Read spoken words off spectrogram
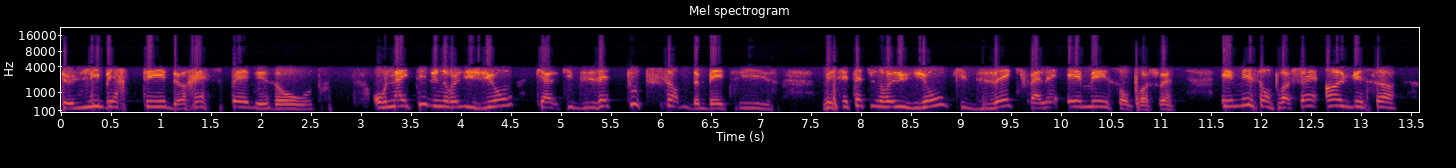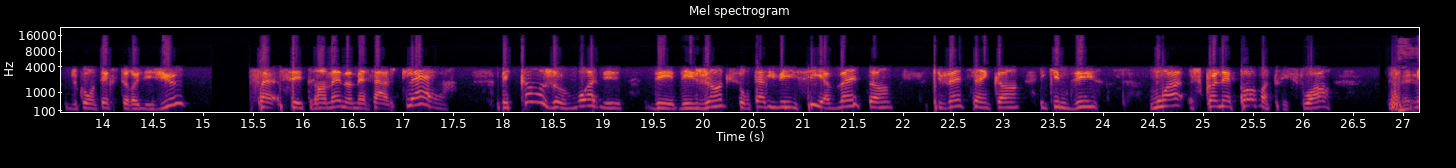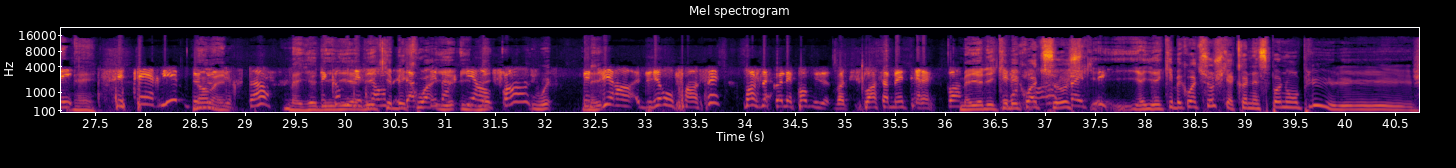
de liberté, de respect des autres. On a été d'une religion qui, qui disait toutes sortes de bêtises, mais c'était une religion qui disait qu'il fallait aimer son prochain. Aimer son prochain, enlever ça du contexte religieux, c'est quand même un message clair. Mais quand je vois des, des, des, gens qui sont arrivés ici il y a 20 ans, puis 25 ans, et qui me disent, moi, je connais pas votre histoire, mais, c'est terrible de me dire ça. Mais il y a des, y a des Québécois. Y, a, en France, C'est Mais- dire, en- dire aux Français, moi je la connais pas, votre histoire, ça m'intéresse pas. Mais il y a des Québécois de souche, il y, a- des Québécois de souche qui la connaissent pas non plus.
